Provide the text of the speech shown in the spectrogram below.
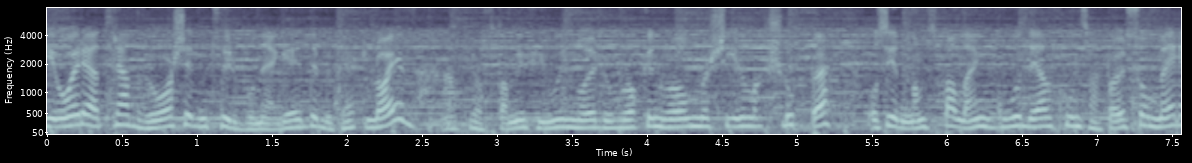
I år er det 30 år siden Turboneger debuterte live. Jeg traff dem i fjor når Rock'n'Roll Machine ble sluppet, og siden de spiller en god del konserter i sommer,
